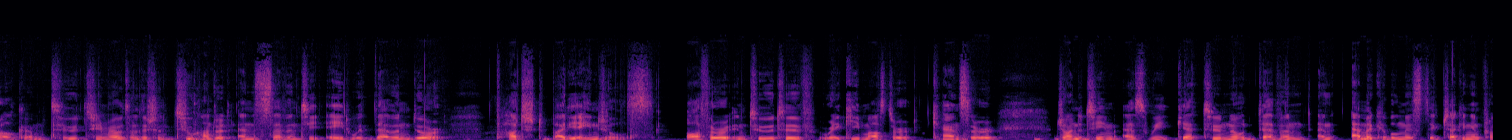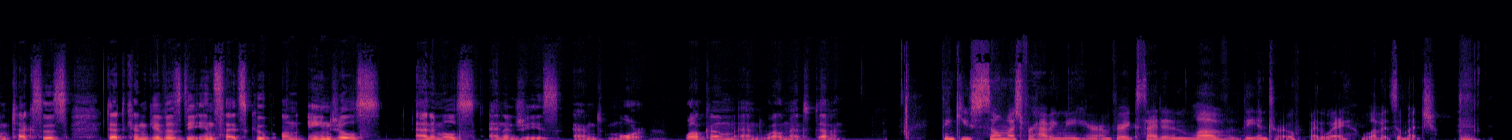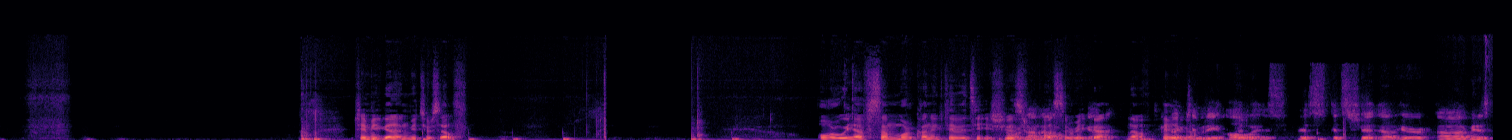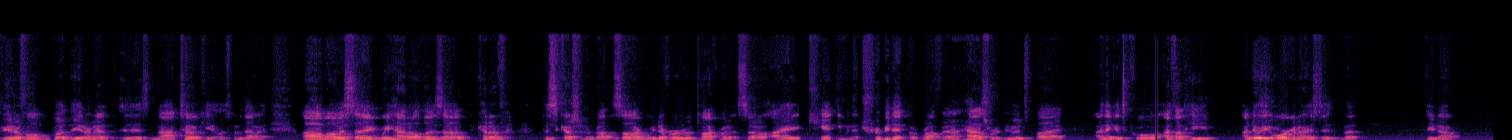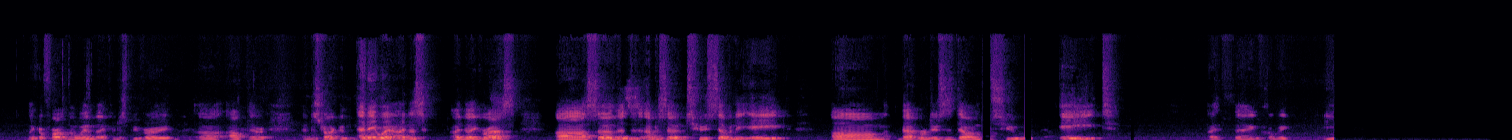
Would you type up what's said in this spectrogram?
Welcome to Team Rebel Edition 278 with Devin Durr, touched by the angels. Author, intuitive, Reiki master, Cancer. Join the team as we get to know Devin, an amicable mystic checking in from Texas that can give us the inside scoop on angels, animals, energies, and more. Welcome and well met, Devin. Thank you so much for having me here. I'm very excited and love the intro, by the way. Love it so much. Jim, you gotta unmute yourself. Or we have some more connectivity issues Oh, no, from Costa Rica. No, here you go. Connectivity always. It's it's shit out here. Uh, I mean, it's beautiful, but the internet is not Tokyo. Let's put it that way. Um, I was saying we had all those uh, kind of discussion about the song. We never even talked about it, so I can't even attribute it. But Raphael has written who it's by. I think it's cool. I thought he, I knew he organized it, but you know, like a fart in the wind, that could just be very uh, out there and distracted. Anyway, I just I digress. Uh, so this is episode 278. Um, that reduces down to eight, I think. Let me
